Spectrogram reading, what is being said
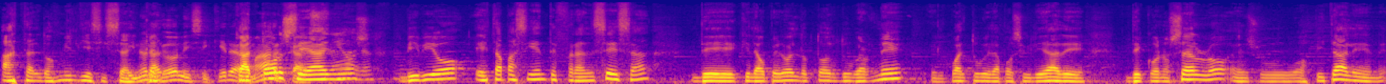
hasta el 2016. Y no le quedó ni siquiera 14 años vivió esta paciente francesa de que la operó el doctor Duvernay, el cual tuve la posibilidad de, conocerlo en su hospital en,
